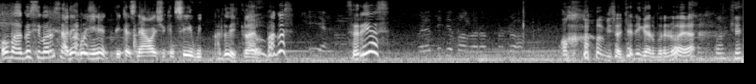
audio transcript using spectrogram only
Oh bagus sih barusan. I think we're Bagus. unique because now, as you can see, we Aduh iklan. Bagus. Iya. Serius? Berarti dia baru berdoa. Oh bisa jadi gar berdoa ya. Oke.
